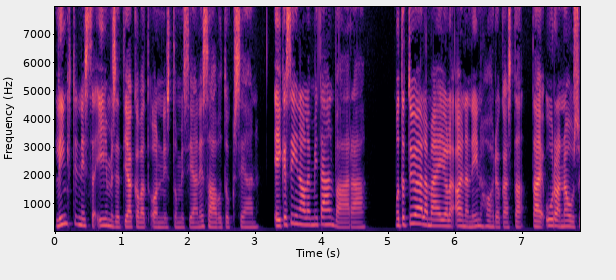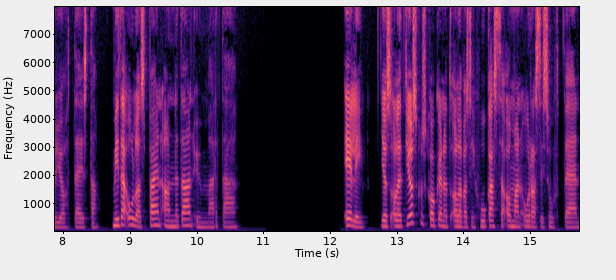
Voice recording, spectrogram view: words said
LinkedInissä ihmiset jakavat onnistumisiaan ja saavutuksiaan, eikä siinä ole mitään väärää. Mutta työelämä ei ole aina niin hohdokasta tai ura nousujohteista, mitä ulospäin annetaan ymmärtää. Eli jos olet joskus kokenut olevasi hukassa oman urasi suhteen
